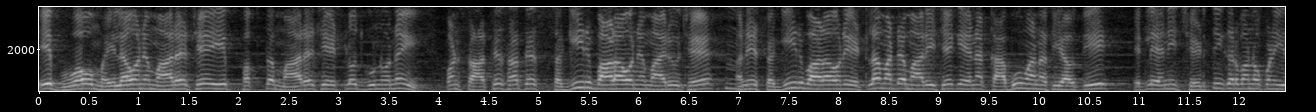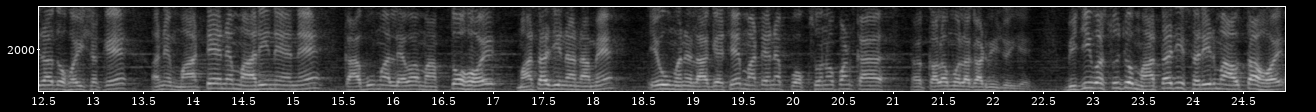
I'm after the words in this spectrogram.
એ ભુવાઓ મહિલાઓને મારે છે એ ફક્ત મારે છે એટલો જ ગુનો નહીં પણ સાથે સાથે સગીર બાળાઓને માર્યું છે. અને સગીર બાળાઓને એટલા માટે મારી છે કે એના કાબૂમાં નથી આવતી એટલે એની છેડતી કરવાનો પણ ઈરાદો હોઈ શકે અને માટે એને મારીને એને કાબુમાં લેવા માગતો હોય માતાજીના નામે. એવું મને લાગે છે માટે એને પોક્સોનો પણ કલમો લગાડવી જોઈએ. બીજી વસ્તુ જો માતાજી શરીરમાં આવતા હોય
